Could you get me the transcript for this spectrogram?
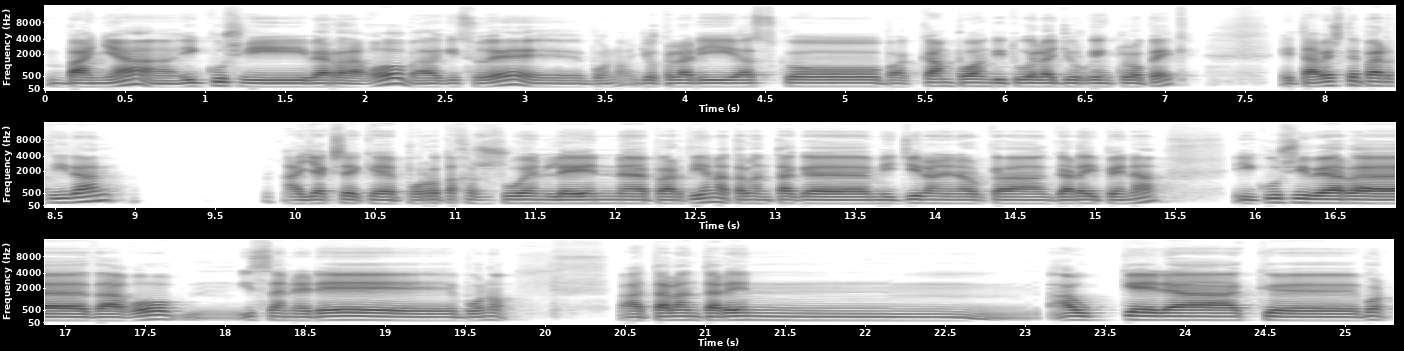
baina ikusi beharra dago, badakizue, e, bueno, jokalari asko ba, kanpoan dituela Jurgen Kloppek, eta beste partidan, Ajaxek eh, porrota jaso zuen lehen partian, Atalantak Midtjylanden aurka garaipena, ikusi behar eh, dago, izan ere, bueno, Atalantaren aukerak, e, bueno,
